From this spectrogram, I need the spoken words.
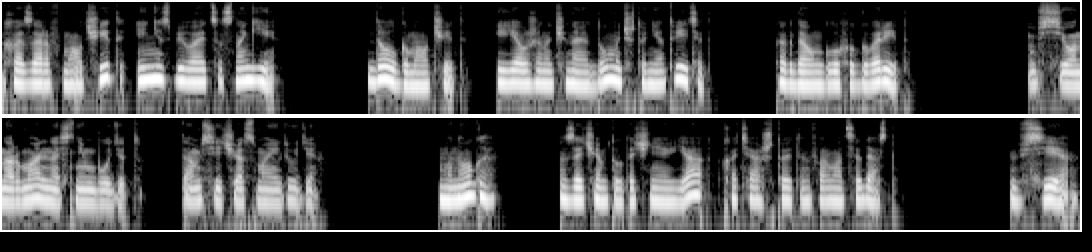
Хазаров молчит и не сбивается с ноги. Долго молчит, и я уже начинаю думать, что не ответит, когда он глухо говорит. «Все нормально с ним будет. Там сейчас мои люди». «Много?» Зачем-то уточняю я, хотя что эта информация даст. «Все»,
